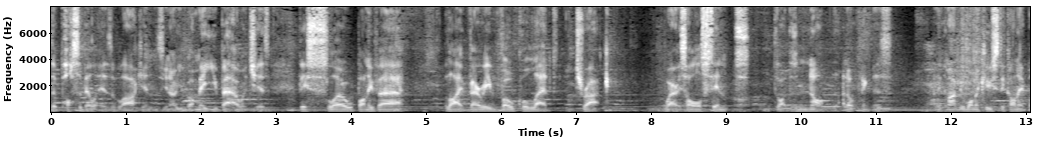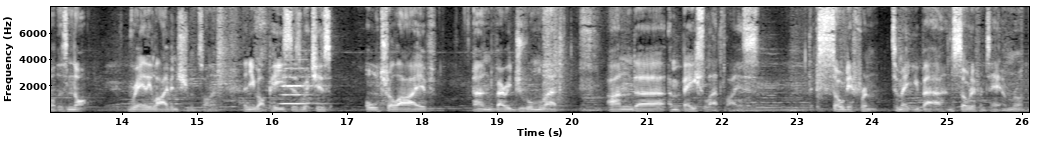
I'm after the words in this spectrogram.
the possibilities of Larkins. You know, you've got Make You Better, which is this slow Bon Iver, like very vocal led track where it's all synths. Like there's not, I don't think there's, I think there might be one acoustic on it, but there's not really live instruments on it. Then you've got Pieces, which is ultra live and very drum led and uh, and bass led. Like it's, it's so different to make you better and so different to hit and run.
